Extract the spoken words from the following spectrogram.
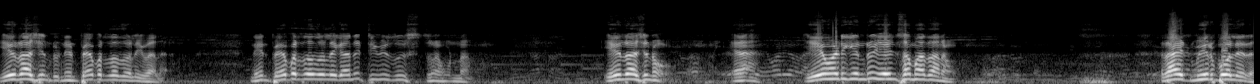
ఏం రాసిండ్రు? నేను పేపర్ చదవాలి ఇవాళ. నేను పేపర్ చదవలే కానీ టీవీ చూస్తున్నా ఉన్నా. ఏం రాసినావు ఏం? అడిగిండ్రు ఏం సమాధానం? రైట్ మీరు పోలేదు.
